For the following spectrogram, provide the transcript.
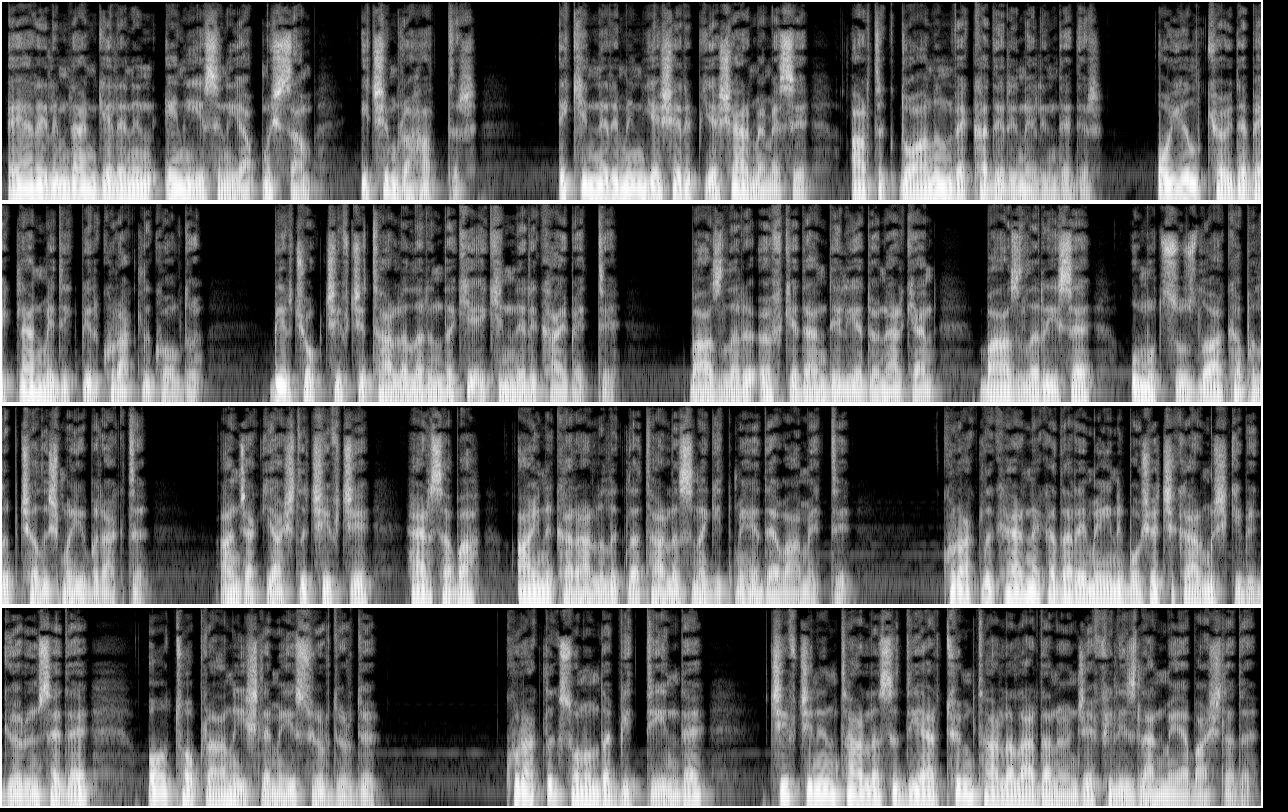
Eğer elimden gelenin en iyisini yapmışsam içim rahattır. Ekinlerimin yeşerip yeşermemesi artık doğanın ve kaderin elindedir. O yıl köyde beklenmedik bir kuraklık oldu. Birçok çiftçi tarlalarındaki ekinleri kaybetti. Bazıları öfkeden deliye dönerken, bazıları ise umutsuzluğa kapılıp çalışmayı bıraktı. Ancak yaşlı çiftçi her sabah aynı kararlılıkla tarlasına gitmeye devam etti. Kuraklık her ne kadar emeğini boşa çıkarmış gibi görünse de o toprağını işlemeyi sürdürdü. Kuraklık sonunda bittiğinde çiftçinin tarlası diğer tüm tarlalardan önce filizlenmeye başladı.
